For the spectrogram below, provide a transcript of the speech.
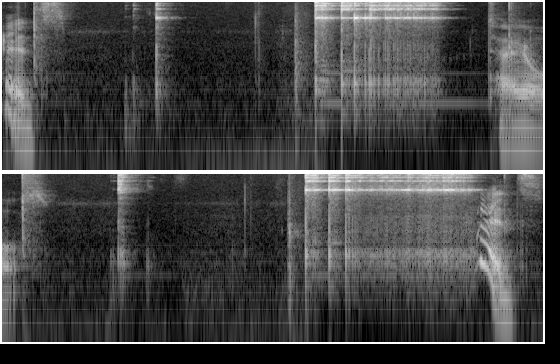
Heads. Tails. Heads.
